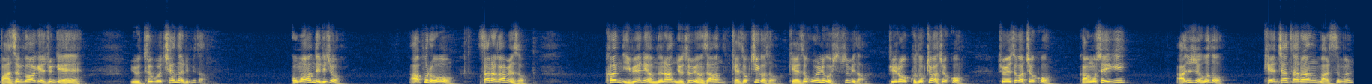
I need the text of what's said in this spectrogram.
반성도 하게 해준 게 유튜브 채널입니다. 고마운 일이죠. 앞으로 살아가면서 큰 이변이 없는 한 유튜브 영상은 계속 찍어서 계속 올리고 싶습니다. 비록 구독자가 적고 조회수가 적고 광고 수익이 아주 적어도 괜찮다라는 말씀을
